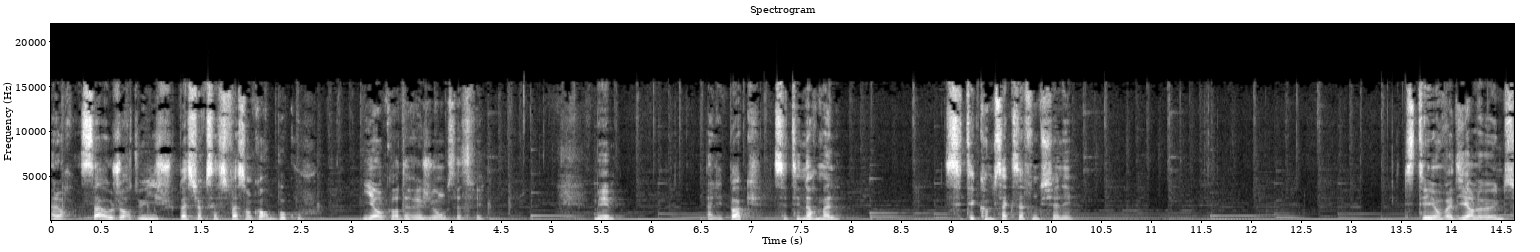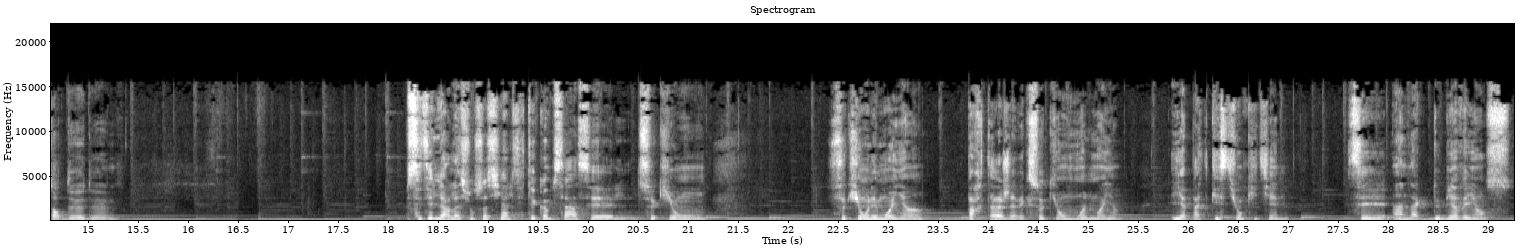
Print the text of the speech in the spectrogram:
Alors ça, aujourd'hui, je suis pas sûr que ça se fasse encore beaucoup. Il y a encore des régions où ça se fait. Mais à l'époque, c'était normal. C'était comme ça que ça fonctionnait. C'était, on va dire, une sorte de, C'était de la relation sociale, c'était comme ça. C'est ceux qui ont ceux qui ont les moyens partagent avec ceux qui ont moins de moyens. Et il n'y a pas de questions qui tiennent. C'est un acte de bienveillance,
